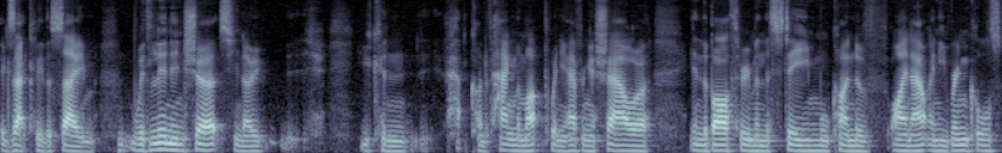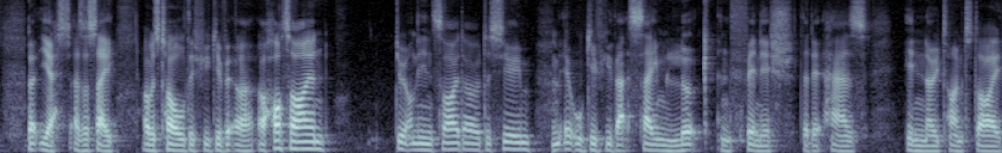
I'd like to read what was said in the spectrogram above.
exactly the same. With linen shirts, you know, you can kind of hang them up when you're having a shower in the bathroom and the steam will kind of iron out any wrinkles. But yes, as I say, I was told if you give it a, a hot iron, do it on the inside, I would assume, it will give you that same look and finish that it has in No Time to Die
